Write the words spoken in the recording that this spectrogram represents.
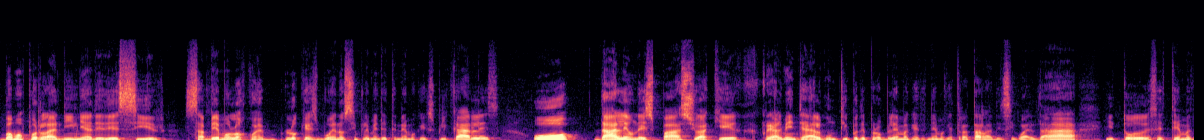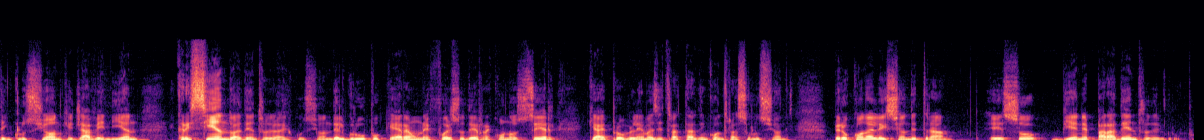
vamos por la línea de decir, sabemos lo, lo que es bueno, simplemente tenemos que explicarles, o darle un espacio a que realmente hay algún tipo de problema que tenemos que tratar, la desigualdad y todo ese tema de inclusión que ya venían creciendo adentro de la discusión del grupo, que era un esfuerzo de reconocer que hay problemas y tratar de encontrar soluciones. Pero con la elección de Trump, eso viene para dentro del grupo.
